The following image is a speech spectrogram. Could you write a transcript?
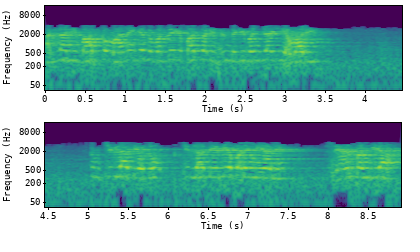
اللہ کی بات کو مانیں گے تو بننے کے بعد میری زندگی بن جائے گی ہماری۔ تم چلا دے دو۔ چلا دے دیا بڑے میاں نے۔ ذہن بن گیا۔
